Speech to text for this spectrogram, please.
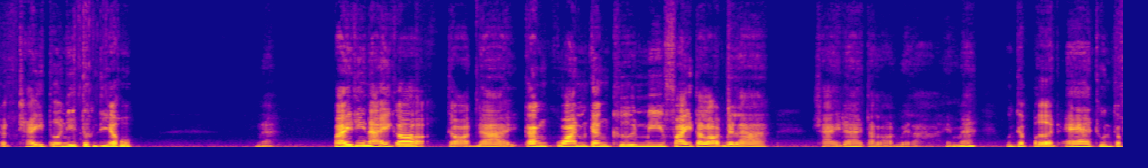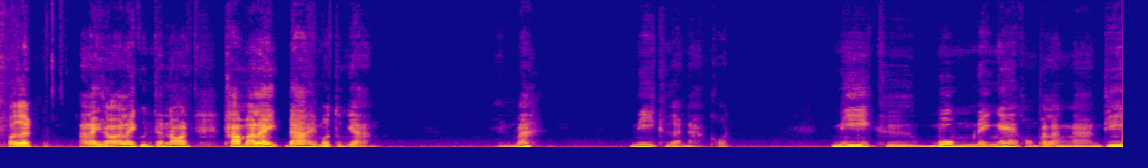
ก็ใช้ตัวนี้ตัวเดียวนะไปที่ไหนก็ จอดได้ กลางวันกลางคืนมีไฟตลอดเวลา ใช้ได้ตลอดเวลาเห็นไหมคุณจะเปิดแอร์คุณจะเปิดอะไรต่ออะไรคุณจะนอนทำอะไรได้หมดทุกอย่าง เห็นไหมนี่คืออนาคต นี่คือมุมในแง่ของพลังงานที่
